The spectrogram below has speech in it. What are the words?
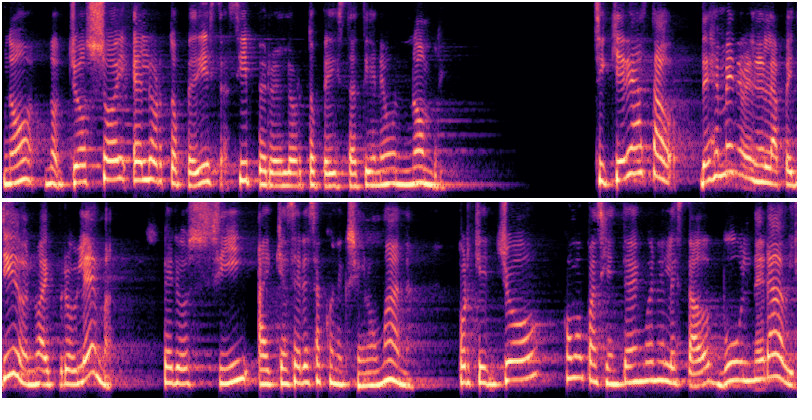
No, no, yo soy el ortopedista, sí, pero el ortopedista tiene un nombre. Si quiere hasta, déjeme en el apellido, no hay problema, pero sí hay que hacer esa conexión humana, porque yo como paciente vengo en el estado vulnerable.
